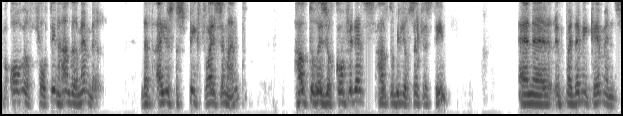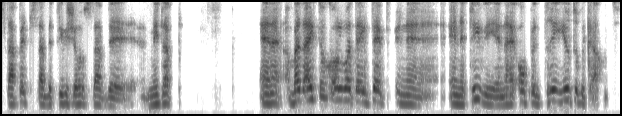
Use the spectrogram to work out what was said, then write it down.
with over 1,400 members that I used to speak twice a month, how to raise your confidence, how to build your self-esteem. And uh, the pandemic came and stopped it, stopped the TV show, stopped the meetup. And uh, but I took all what I taped in a, in a TV and I opened three YouTube accounts.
